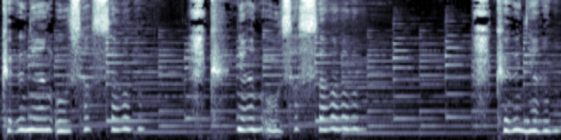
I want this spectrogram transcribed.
그냥 웃었어. 그냥 웃었어. 그냥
